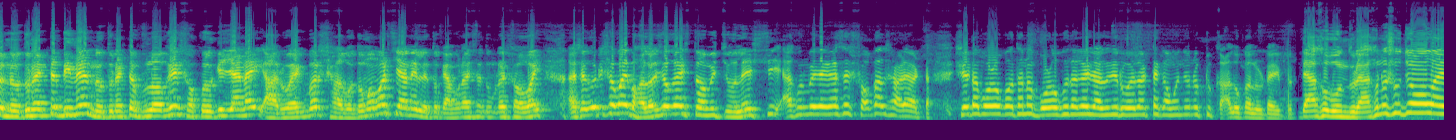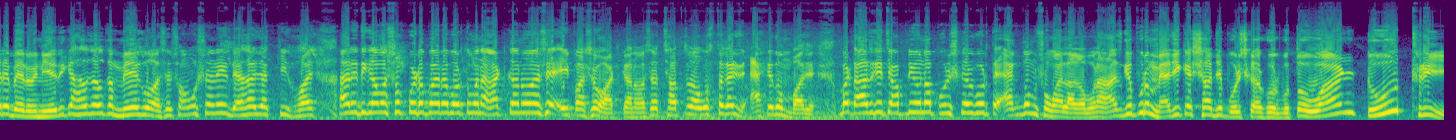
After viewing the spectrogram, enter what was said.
তো নতুন একটা দিনে, নতুন একটা ব্লগে সকলকে জানাই আরও একবার স্বাগতম আমার চ্যানেলে তো কেমন আছে তোমরা সবাই? আশা করি সবাই ভালো আছো গাইজ তো আমি চলে এসেছি। এখন বেজে গেছে সকাল সাড়ে আটটা। সেটা বড় কথা না, বড় কথা গাইজ আজকের ওয়েদারটা কেমন যেন একটু কালো কালো টাইপের দেখো বন্ধুরা, এখনও সূর্য বাইরে বেরোয়নি। এদিকে হালকা হালকা মেঘও আছে, সমস্যা নেই, দেখা যাক কি হয়। আর এদিকে আমার সবকটা পায়রা বর্তমানে আটকানো আছে, এই পাশেও আটকানো আছে। আর ছাত্রের অবস্থা গাইজ একদম বাজে। বাট আজকে চাপ নিও না, পরিষ্কার করতে একদম সময় লাগাবো না। আজকে পুরো ম্যাজিকের সাহায্যে পরিষ্কার করব। তো one two three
